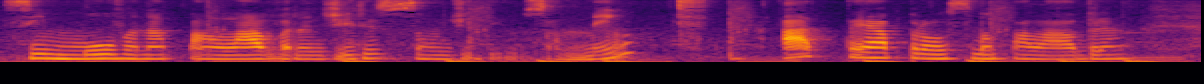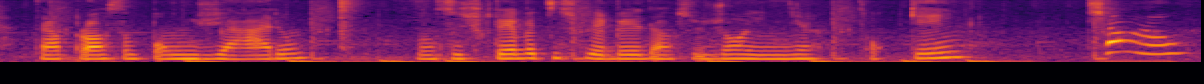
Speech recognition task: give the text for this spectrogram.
se mova na palavra, na direção de Deus. Amém? Até a próxima palavra, até o próximo pão diário. Não se inscreva, se inscrever, dá o seu joinha, ok? Tchau!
